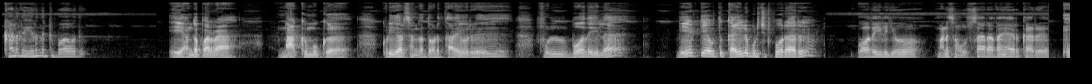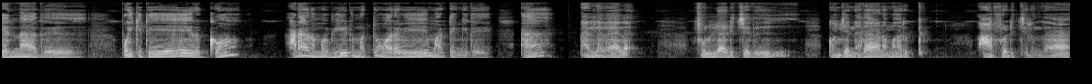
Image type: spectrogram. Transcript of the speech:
கழுதை இருந்துட்டு போகுது. ஏய் அங்கே பாடுறா நாக்கு மூக்க குடிகார சங்கத்தோட தலைவர் ஃபுல் போதையில் வேட்டி அவுத்து கையில் பிடிச்சிட்டு போகிறாரு போதையிலையும் மனுஷன் உஷாராக தான் இருக்காரு. என்ன அது? போய்க்கிட்டே இருக்கும். ஆனால் நம்ம வீடு மட்டும் வரவே மாட்டேங்குது. ஆ? நல்ல வேலை. ஃபுல் அடித்தது கொஞ்சம் நிதானமாக இருக்குது ஆஃப் அடிச்சிருந்தா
